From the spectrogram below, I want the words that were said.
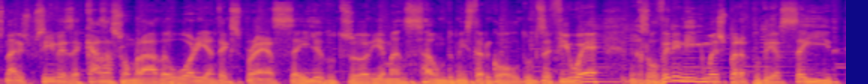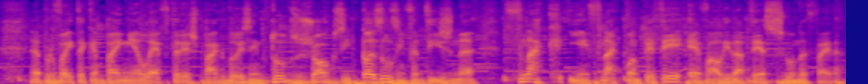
cenários possíveis: a Casa Assombrada, o Orient Express, a Ilha do Tesouro e a Mansão de Mr. Gold. O desafio é resolver enigmas para poder sair. Aproveita a campanha Leve 3 Pague 2 em todos os jogos e puzzles infantis na FNAC e em FNAC.pt. É válida até segunda-feira.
